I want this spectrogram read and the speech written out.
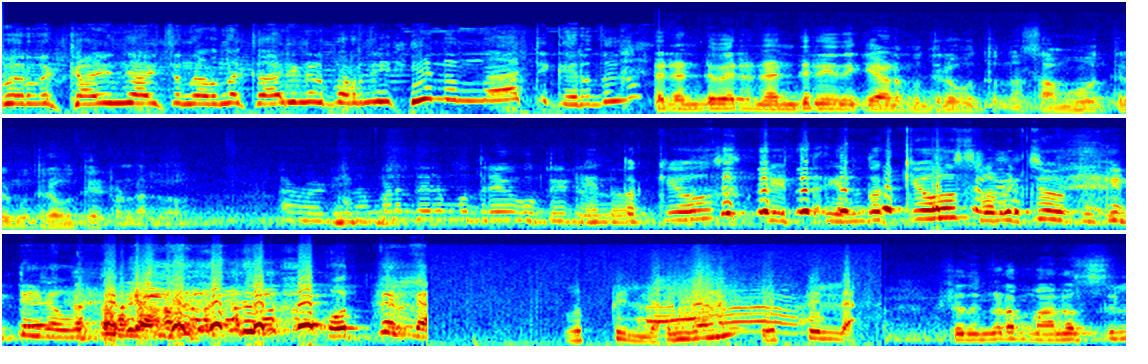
വെറുതെ കഴിഞ്ഞ ആഴ്ച നടന്ന കാര്യങ്ങൾ പറഞ്ഞ് എന്നെ നാറ്റിക്കരുത്. രണ്ടുപേരും രണ്ട് രീതിക്കാണ് മുദ്ര കുത്തുന്നത്. സമൂഹത്തിൽ മുദ്ര കുത്തിയിട്ടുണ്ടല്ലോ. എന്തൊക്കെയോ എന്തൊക്കെയോ ശ്രമിച്ചു നോക്കി. കിട്ടിയില്ല ഒത്തില്ല. ഒത്തില്ല. ഒത്തില്ല. എന്താണ്? ഒത്തില്ല. പക്ഷെ നിങ്ങളുടെ മനസ്സിൽ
